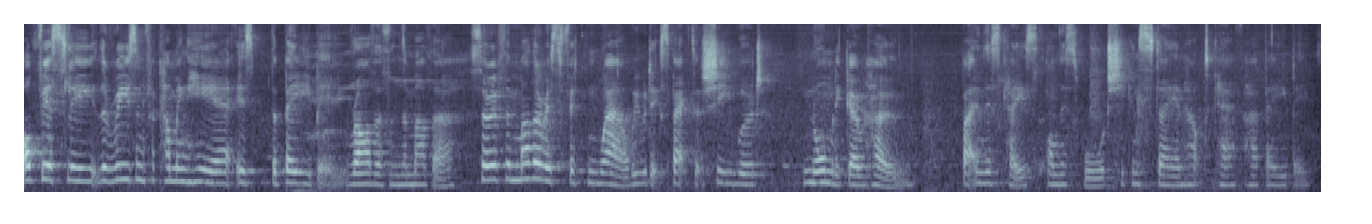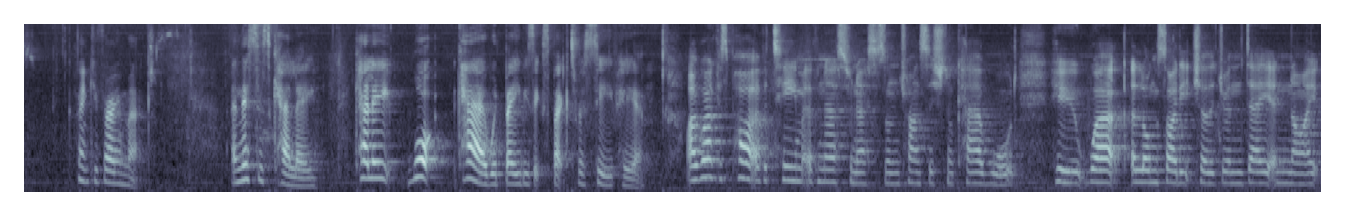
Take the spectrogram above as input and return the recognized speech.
Obviously, the reason for coming here is the baby rather than the mother. So if the mother is fit and well, we would expect that she would normally go home. But in this case, on this ward, she can stay and help to care for her baby. Thank you very much. And this is Kelly. Kelly, what care would babies expect to receive here? I work as part of a team of nursery nurses on the transitional care ward who work alongside each other during the day and night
